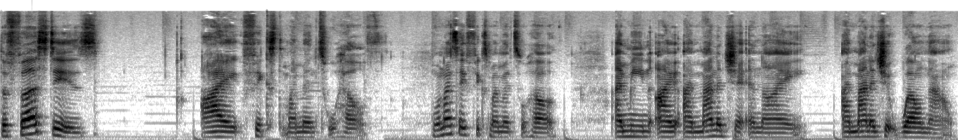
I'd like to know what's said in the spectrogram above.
The first is I fixed my mental health. When I say fix my mental health, I mean I, I manage it and I I manage it well now.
